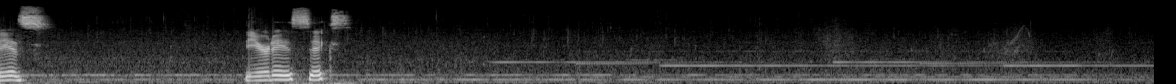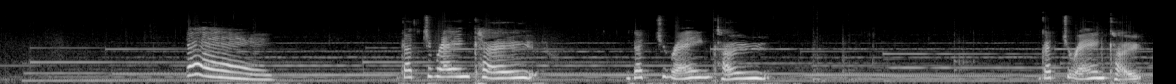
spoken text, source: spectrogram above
It is. There it is, six. Yay! You got your raincoat. You got your raincoat. You got your raincoat.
